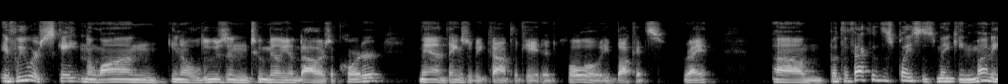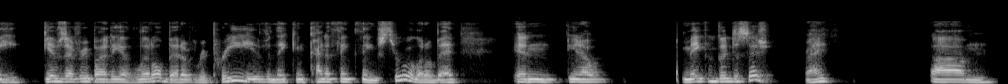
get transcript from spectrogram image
If we were skating along, you know, losing $2 million a quarter, man, things would be complicated. Holy buckets, right? Um, but the fact that this place is making money gives everybody a little bit of reprieve and they can kind of think things through a little bit and, you know, make a good decision, right? Um,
